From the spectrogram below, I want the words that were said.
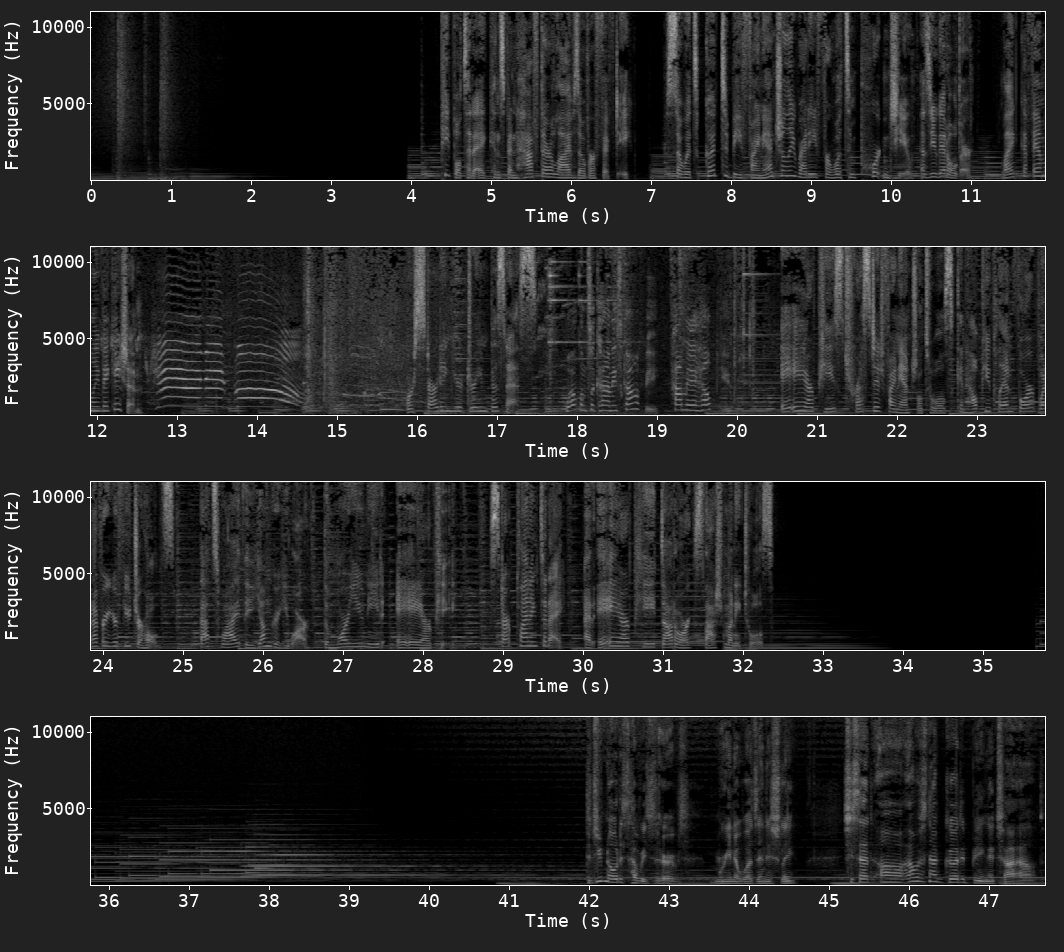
People today can spend half their lives over 50. So it's good to be financially ready for what's important to you as you get older, like a family vacation or starting your dream business. Welcome to Connie's Coffee. How may I help you? AARP's trusted financial tools can help you plan for whatever your future holds. That's why the younger you are, the more you need AARP. Start planning today at aarp.org/moneytools. Did you notice how reserved Marina was initially? She said, Oh, I was not good at being a child.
